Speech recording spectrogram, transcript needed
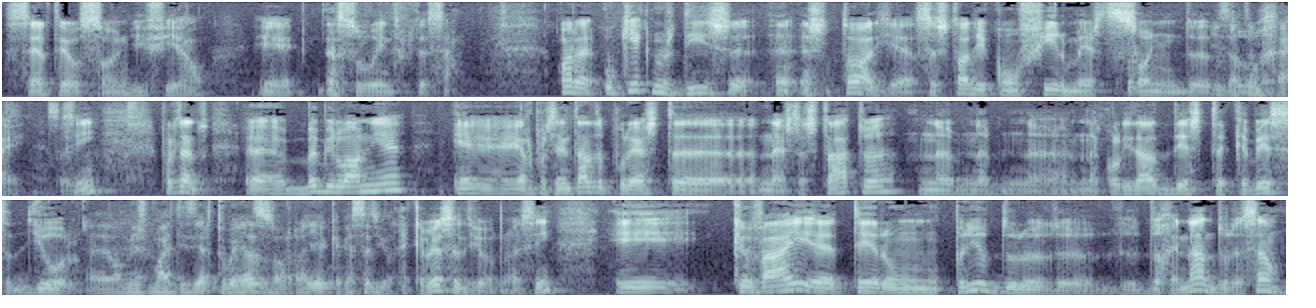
certo é o sonho e fiel é a sua interpretação. Ora, o que é que nos diz a, a história, se a história confirma este sonho de, do rei? Sim. Portanto, Babilónia é, é representada por esta, nesta estátua, na, na, na, na qualidade desta cabeça de ouro. Eh, Ele mesmo vai dizer: Tu és, ó rei, a cabeça de ouro. A cabeça de ouro, não é assim? E que vai eh, ter um período de, de, de reinado, de duração,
